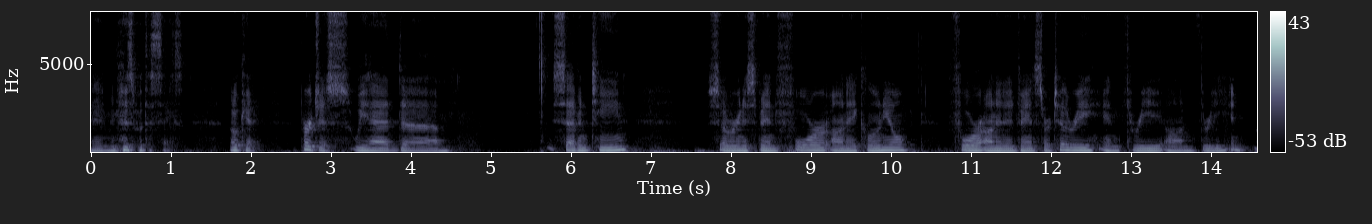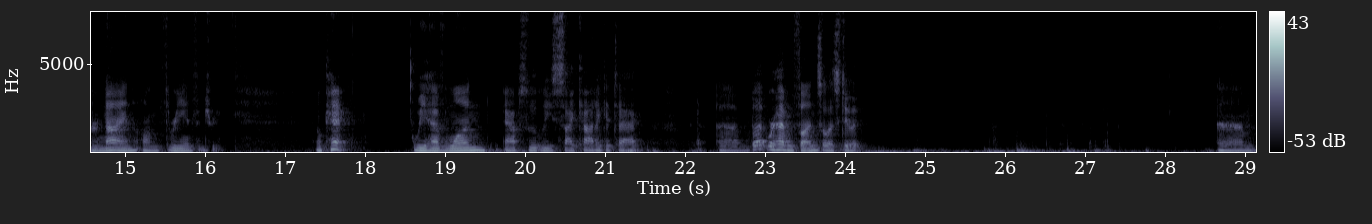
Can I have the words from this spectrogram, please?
and we missed with a six. Okay, purchase. We had um, 17. So we're going to spend four on a colonial, four on an advanced artillery, and three on three, or nine on three infantry. Okay, we have one absolutely psychotic attack, um, but we're having fun, so let's do it. Um,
